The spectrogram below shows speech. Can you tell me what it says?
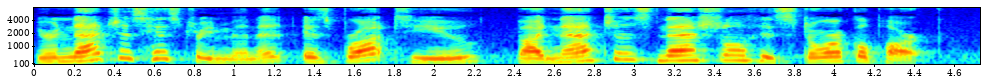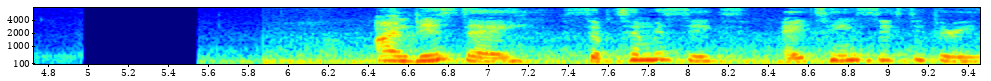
Your Natchez History Minute is brought to you by Natchez National Historical Park. On this day, September 6, 1863,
